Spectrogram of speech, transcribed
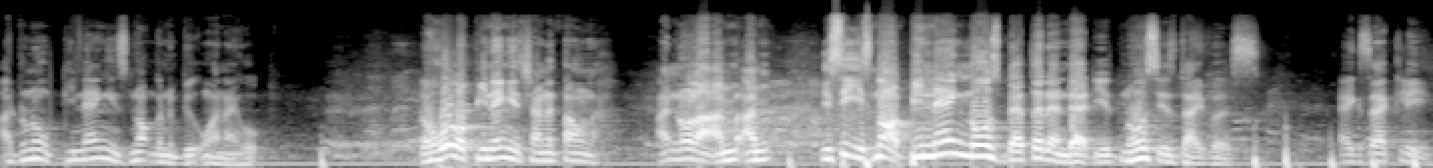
I don't know, Penang is not going to build one, I hope. The whole of Penang is Chinatown. Lah. I know, lah. I'm, I'm, you see, it's not. Penang knows better than that. It knows it's diverse. Exactly.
